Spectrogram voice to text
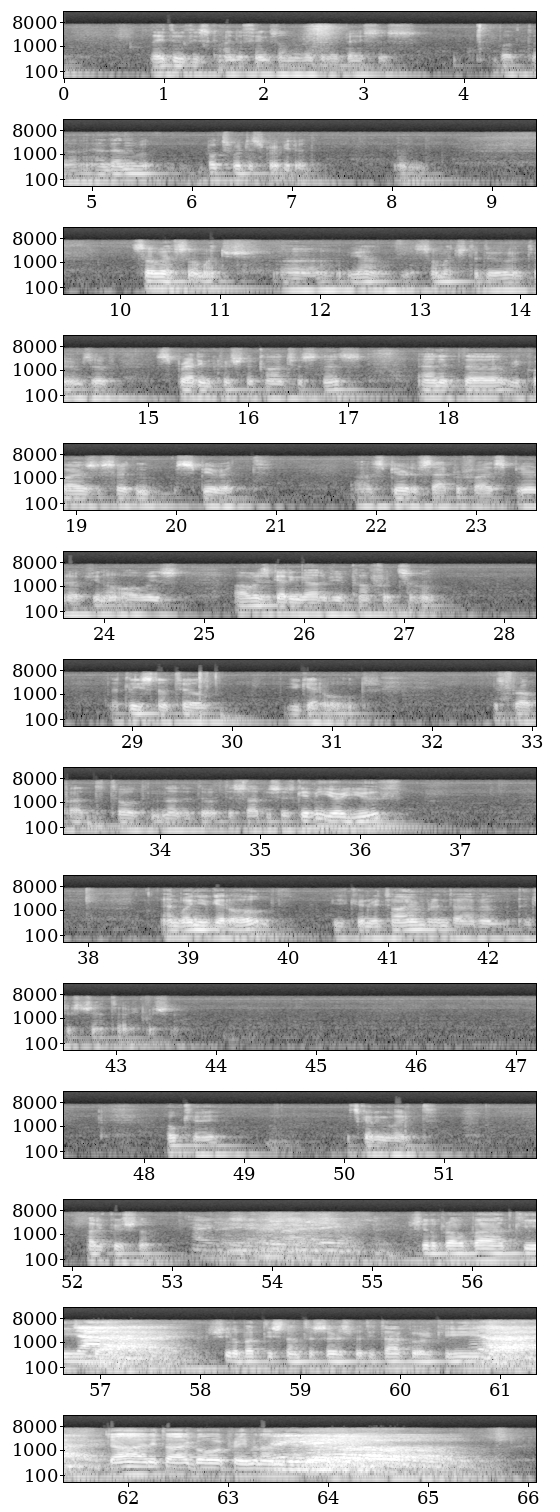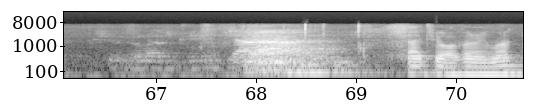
they do these kind of things on a regular basis. But, uh, and then books were distributed. And so we have so much uh, yeah, there's so much to do in terms of spreading Krishna consciousness, and it uh, requires a certain spirit, spirit of sacrifice, spirit of you know always, always getting out of your comfort zone. At least until you get old. As Prabhupada told another disciple, he says, "Give me your youth." And when you get old, you can retire in Vrindavan and just chant Hare Krishna. Okay, it's getting late. Hare Krishna. Hare Krishna, Srila Prabhupada ki Jai. Srila Bhaktisiddhanta Saraswati Thakur ki Jai. Jai Nitai Gaur Premanandi Thank you all very much.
